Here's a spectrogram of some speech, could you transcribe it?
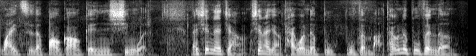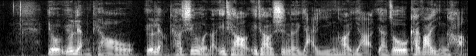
外资的报告跟新闻。那先来讲先来讲台湾的部部分吧，台湾的部分呢。有有两条有两条新闻啊，一条一条是呢亚银哈亚亚洲开发银行，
